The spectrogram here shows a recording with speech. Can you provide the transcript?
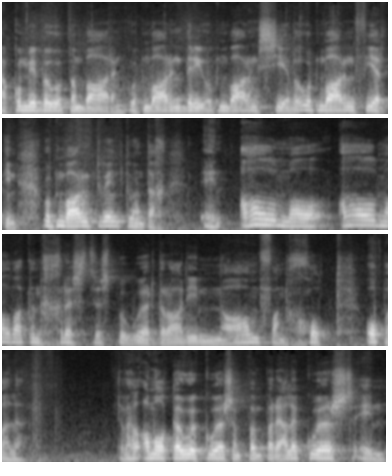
nou kom jy by Openbaring, Openbaring 3, Openbaring 7, Openbaring 14, Openbaring 22 en almal almal wat in Christus behoort dra die naam van God op hulle terwyl almal koue koors en pimperelle koors en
